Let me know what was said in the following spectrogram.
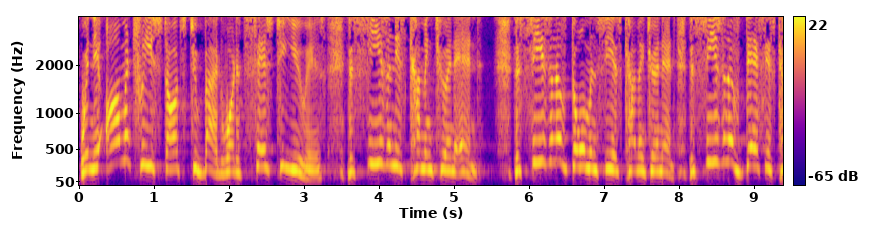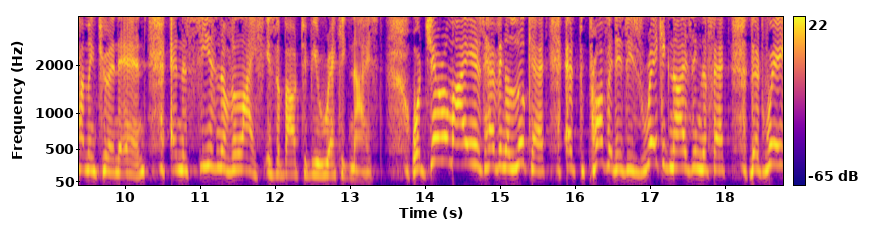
When the almond tree starts to bud, what it says to you is the season is coming to an end. The season of dormancy is coming to an end. The season of death is coming to an end, and the season of life is about to be recognized. What Jeremiah is having a look at at the prophet is he's recognizing the fact that where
